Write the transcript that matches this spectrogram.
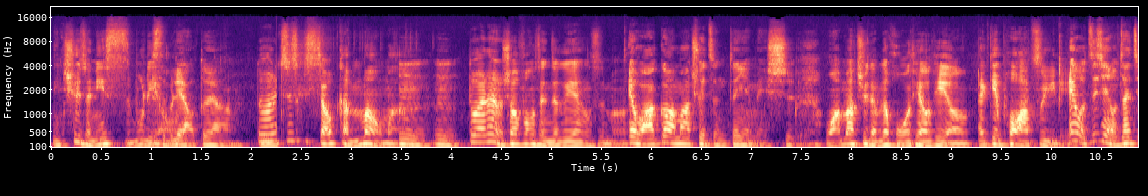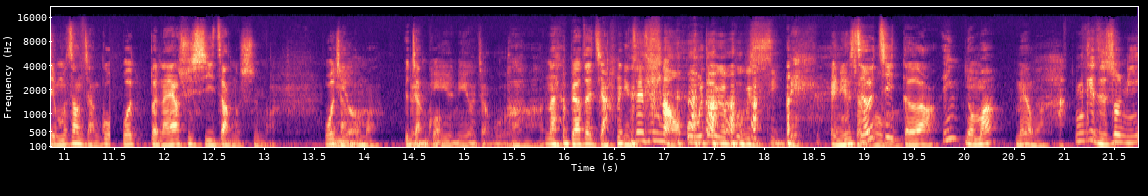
你确诊你也死不了，死不了，对啊，对啊，这是个小感冒嘛。嗯嗯，对啊，那有需要封成这个样子吗？哎，我阿公阿妈确诊，真也没事。我阿妈确诊不是活跳跳，还给破嘴脸。哎，我之前有在节目上讲过，我本来要去西藏的事吗？我讲过吗？有讲过，你有你有讲过。好好好，那就不要再讲了。你 这是脑雾到一个不行。哎，你只会记得啊？哎，有吗？没有吗？应该只是说你，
